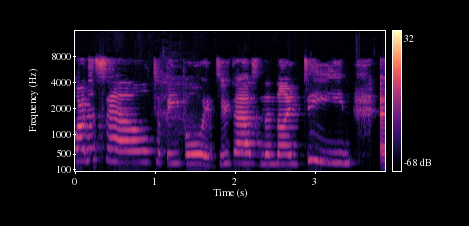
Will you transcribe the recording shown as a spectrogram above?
want to sell to people in 2019, uh,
